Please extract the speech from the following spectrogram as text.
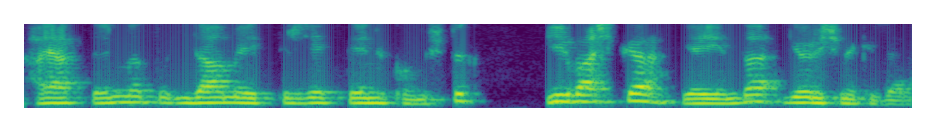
hayatlarını nasıl idame ettireceklerini konuştuk. Bir başka yayında görüşmek üzere.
